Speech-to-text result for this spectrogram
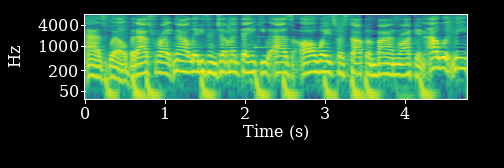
as well. But as for right now, ladies and gentlemen, thank you as always for stopping by and rocking out with me.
